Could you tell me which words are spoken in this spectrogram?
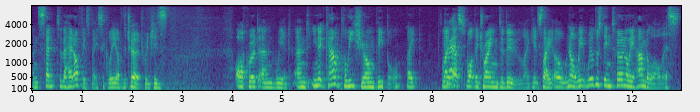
and sent to the head office, basically, of the church, which is awkward and weird. And you know, you can't police your own people. Like, like Correct. that's what they're trying to do. Like, it's like, oh no, we we'll just internally handle all this.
